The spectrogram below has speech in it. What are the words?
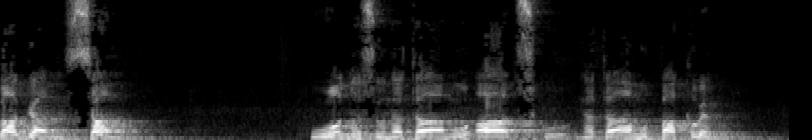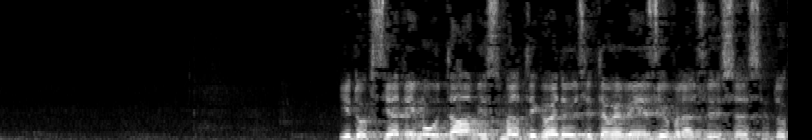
lagan san u odnosu na tamu adsku, na tamu paklenu. I dok sjedimo u tami smrti, gledajući televiziju, braće i sese, dok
